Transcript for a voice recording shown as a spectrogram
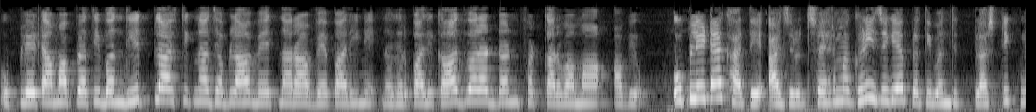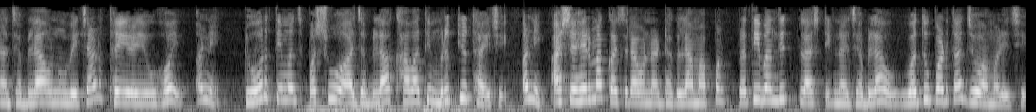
ઉપલેટામાં પ્રતિબંધિત પ્લાસ્ટિકના જબલા વેચનારા વેપારીને નગરપાલિકા દ્વારા દંડ ફટકારવામાં આવ્યો. ઉપલેટા ખાતે આજરોજ શહેરમાં ઘણી જગ્યાએ પ્રતિબંધિત પ્લાસ્ટિકના જબલાઓનું વેચાણ થઈ રહ્યું હોય અને ઢોર તેમજ પશુઓ આ જબલા ખાવાથી મૃત્યુ થાય છે અને આ શહેરમાં કચરાઓના ઢગલામાં પણ પ્રતિબંધિત પ્લાસ્ટિકના જબલાઓ વધુ પડતા જોવા મળે છે.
